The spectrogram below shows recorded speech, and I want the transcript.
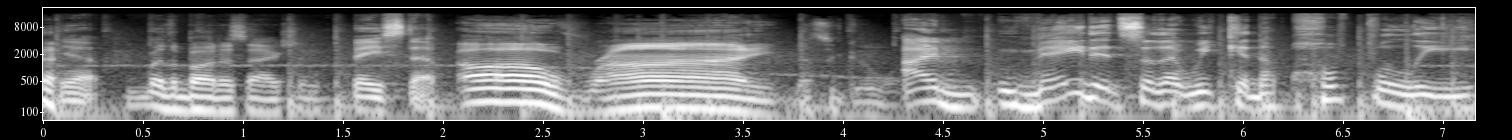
Yeah, With a bonus action. fey step. oh, right. That's a good one. I made it so that we can hopefully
